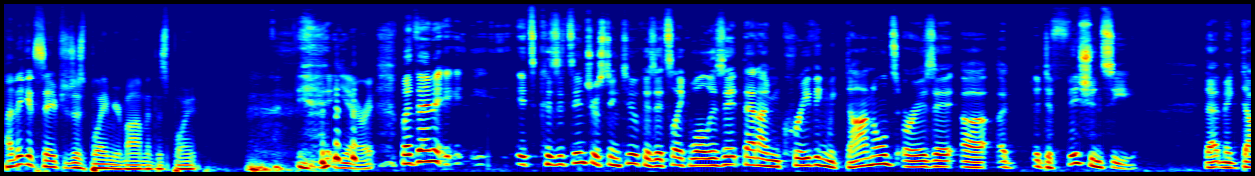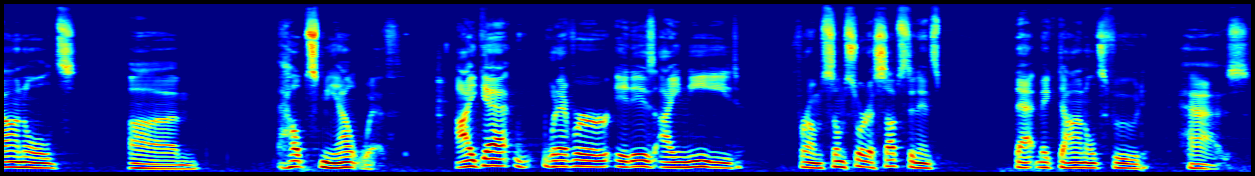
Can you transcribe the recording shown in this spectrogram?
I think it's safe to just blame your mom at this point. yeah, right. But then it, it- it's because it's interesting too, because it's like, well, is it that I'm craving McDonald's, or is it uh, a, a deficiency that McDonald's um, helps me out with? I get whatever it is I need from some sort of substance that McDonald's food has.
